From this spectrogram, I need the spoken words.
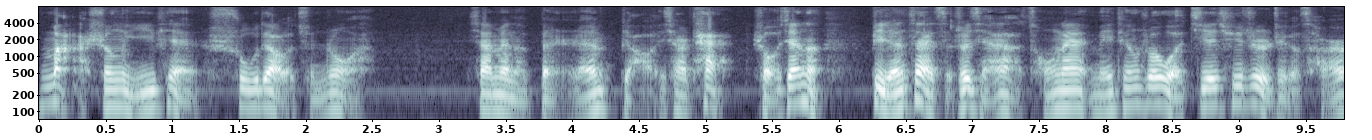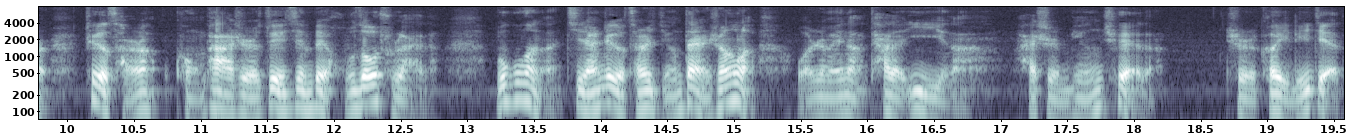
骂声一片，输掉了群众啊。下面呢，本人表一下态。首先呢，鄙人在此之前啊，从来没听说过“街区制”这个词儿。这个词儿呢，恐怕是最近被胡诌出来的。不过呢，既然这个词儿已经诞生了，我认为呢，它的意义呢，还是明确的。是可以理解的，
